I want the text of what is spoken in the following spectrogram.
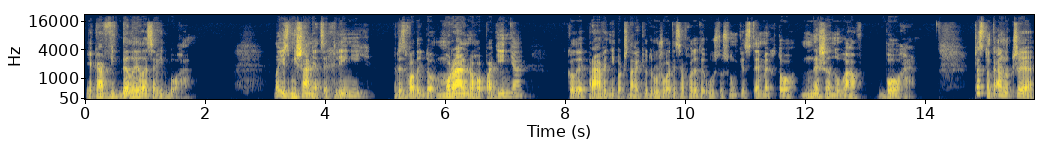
яка віддалилася від Бога. Ну і змішання цих ліній призводить до морального падіння, коли праведні починають одружуватися, входити у стосунки з тими, хто не шанував Бога. Чесно кажучи,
